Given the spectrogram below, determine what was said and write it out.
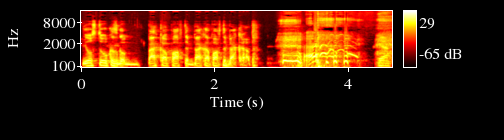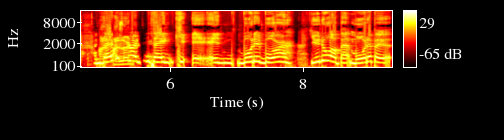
your stalker's got backup after backup after backup. Yeah. I'm I- now I learned- to think i- in more and more. You know a bit more about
